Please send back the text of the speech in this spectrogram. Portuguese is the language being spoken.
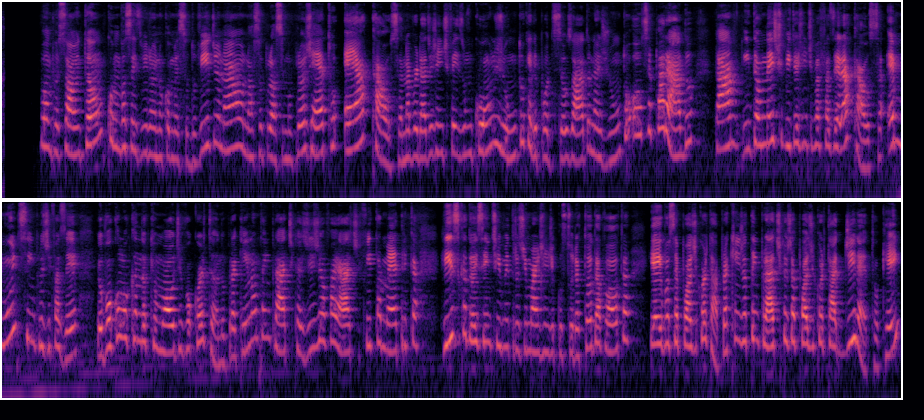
Bom, pessoal, então, como vocês viram aí no começo do vídeo, né, o nosso próximo projeto é a calça. Na verdade, a gente fez um conjunto, que ele pode ser usado, né, junto ou separado, tá? Então, neste vídeo, a gente vai fazer a calça. É muito simples de fazer, eu vou colocando aqui o molde e vou cortando. Pra quem não tem prática, giz de alfaiate, fita métrica, risca 2 centímetros de margem de costura toda a volta, e aí você pode cortar. Pra quem já tem prática, já pode cortar direto, ok?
